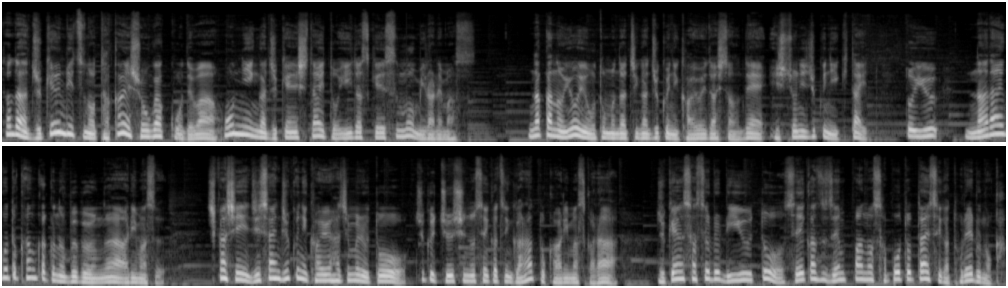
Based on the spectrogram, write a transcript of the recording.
ただ受験率の高い小学校では本人が受験したいと言い出すケースも見られます仲の良いお友達が塾に通い出したので一緒に塾に行きたいという習い事感覚の部分がありますしかし実際に塾に通い始めると塾中心の生活にガラッと変わりますから受験させる理由と生活全般のサポート体制が取れるのか、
